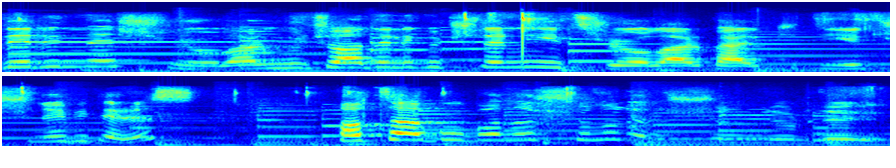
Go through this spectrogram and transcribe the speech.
derinleşmiyorlar, mücadele güçlerini yitiriyorlar belki diye düşünebiliriz. Hatta bu bana şunu da düşündürdü.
